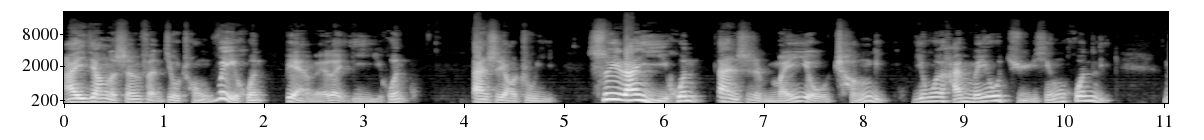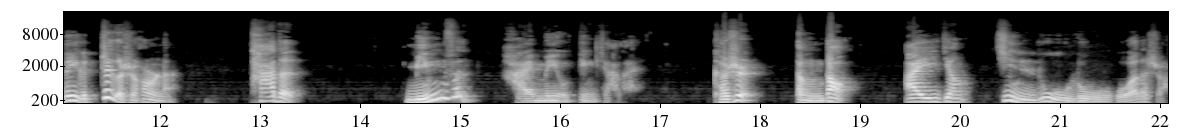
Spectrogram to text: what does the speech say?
哀姜的身份就从未婚变为了已婚。但是要注意，虽然已婚，但是没有成礼，因为还没有举行婚礼。那个这个时候呢，他的。名分还没有定下来，可是等到哀姜进入鲁国的时候，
